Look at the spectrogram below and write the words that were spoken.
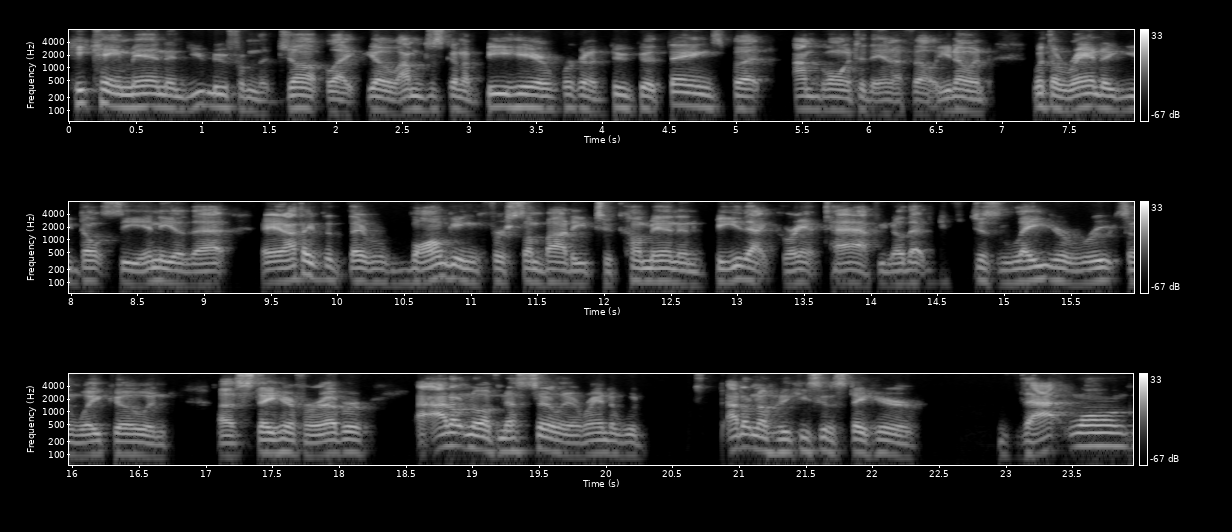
he came in and you knew from the jump like yo i'm just going to be here. We're going to do good things but i'm going to the nfl you know and with aranda you don't see any of that and I think that they're longing for somebody to come in and be that Grant Teaff, you know, that just lay your roots in Waco and uh, stay here forever. I don't know if necessarily Aranda would, I don't know if he's going to stay here that long,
